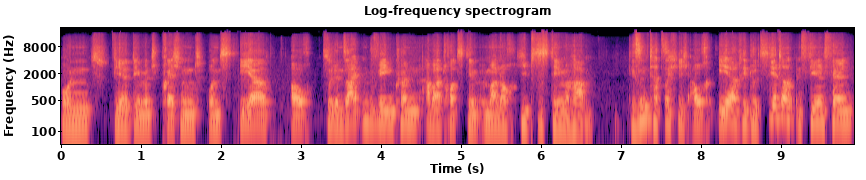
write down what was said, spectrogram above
und wir dementsprechend uns eher auch zu den Seiten bewegen können, aber trotzdem immer noch Hiebsysteme haben. Die sind tatsächlich auch eher reduzierter in vielen Fällen.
